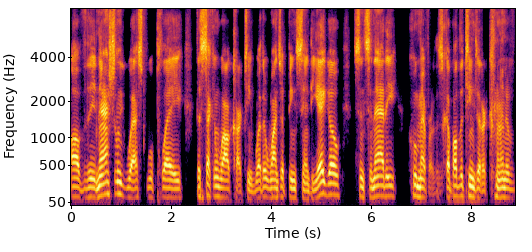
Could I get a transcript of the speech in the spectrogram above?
of the National League West will play the second wild card team, whether it winds up being San Diego, Cincinnati, whomever. There's a couple other teams that are kind of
